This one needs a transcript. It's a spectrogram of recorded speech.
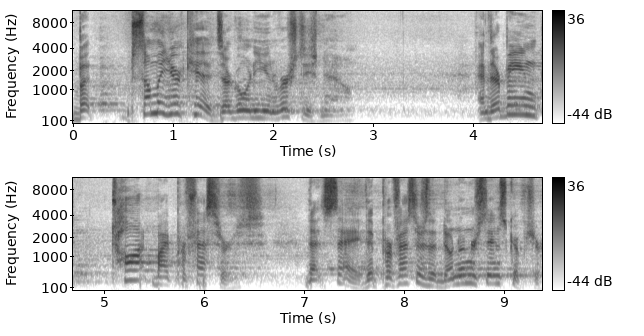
But some of your kids are going to universities now, and they're being taught by professors that say, that professors that don't understand Scripture,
